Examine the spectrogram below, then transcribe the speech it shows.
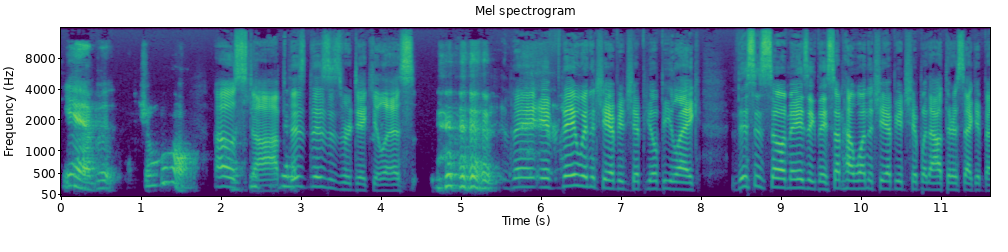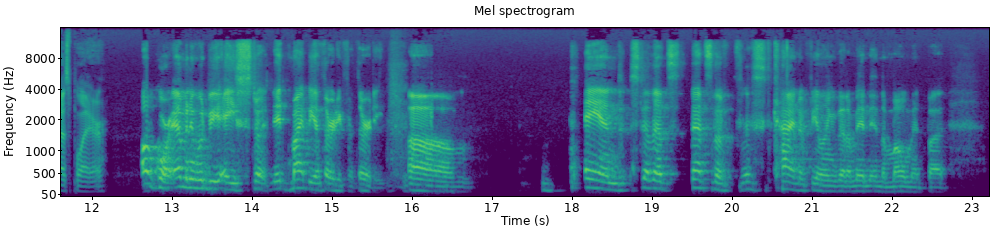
yeah but jamal oh stop. this this is ridiculous. They if they win the championship you'll be like this is so amazing. They somehow won the championship without their second best player. Of course, I mean it would be a st- it might be a thirty for thirty, um, and still that's that's the kind of feeling that I'm in in the moment. But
